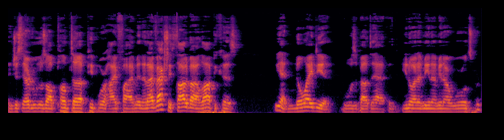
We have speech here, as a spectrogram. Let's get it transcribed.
and just everyone was all pumped up. People were high fiving. And I've actually thought about it a lot because we had no idea what was about to happen. You know what I mean? I mean, our worlds were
